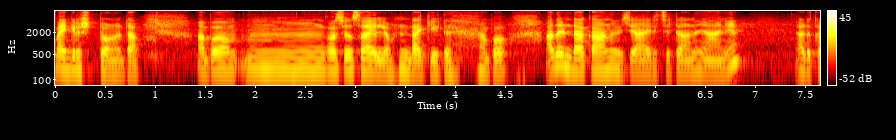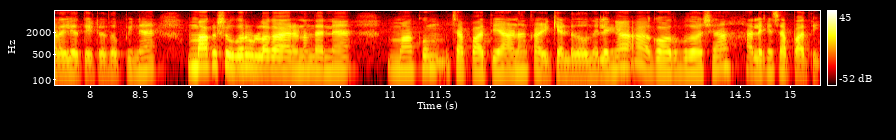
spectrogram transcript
ഭയങ്കര ഇഷ്ടമാണ് കേട്ടോ. അപ്പോൾ കുറച്ച് ദിവസമായല്ലോ ഉണ്ടാക്കിയിട്ട്. അപ്പോൾ അത് ഉണ്ടാക്കാമെന്ന് വിചാരിച്ചിട്ടാണ് ഞാൻ അടുക്കളയിൽ എത്തിയിട്ടത്. പിന്നെ ഉമ്മാക്ക് ഷുഗർ ഉള്ള കാരണം തന്നെ ഉമ്മാക്കും ചപ്പാത്തിയാണ് കഴിക്കേണ്ടത്. ഒന്നില്ലെങ്കിൽ ഗോതമ്പ് ദോശ അല്ലെങ്കിൽ ചപ്പാത്തി.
